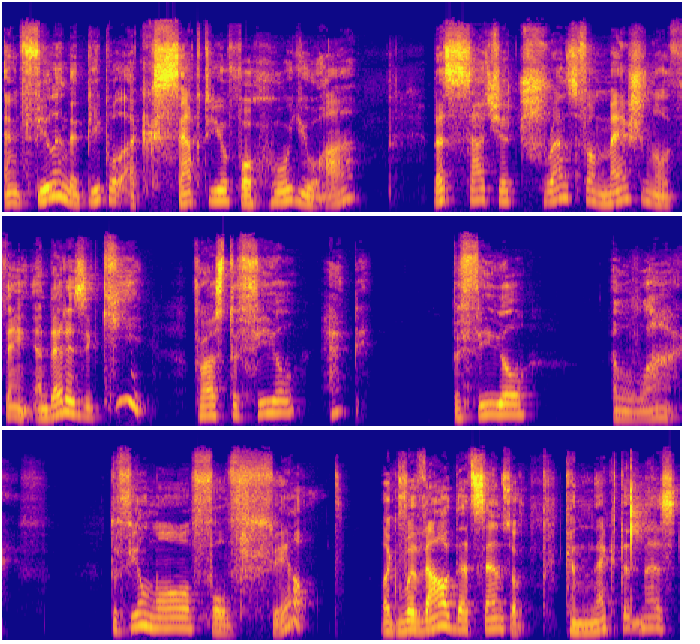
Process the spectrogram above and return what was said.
and feeling that people accept you for who you are. That's such a transformational thing. And that is a key for us to feel happy, to feel alive, to feel more fulfilled. Like without that sense of connectedness,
